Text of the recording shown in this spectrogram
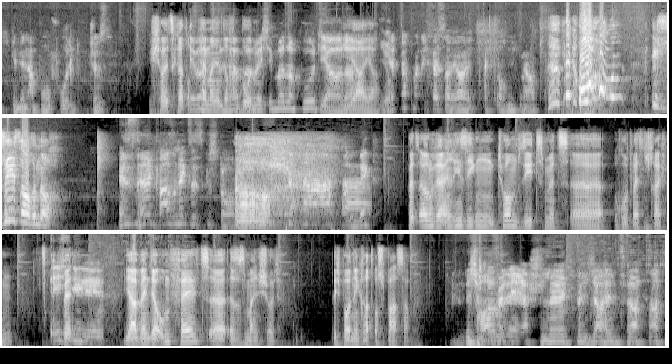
Ich geh den Abruf holen. Tschüss. Ich schau jetzt gerade auch permanent auf den Hört man Boden. mich immer noch gut, ja, oder? Ja, ja. Jetzt hört man dich besser, ja. Jetzt packt auch nicht mehr ab. Oh Mann! Ich seh's auch noch! Ist, äh, Casonex ist gestorben. Oh. Weg. Falls irgendwer einen riesigen Turm sieht mit äh, rot-weißen Streifen. Ich Wenn- den. Ja, wenn der umfällt, äh, ist es meine Schuld. Ich baue den gerade aus Spaß ab. Ich hoffe, der erschlägt dich, Alter.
